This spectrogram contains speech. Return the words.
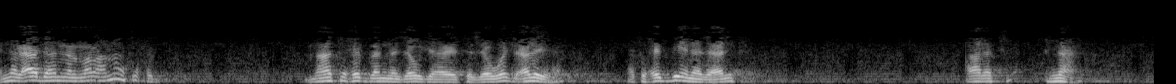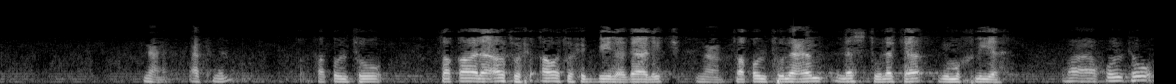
إن العادة أن المرأة ما تحب ما تحب أن زوجها يتزوج عليها أتحبين ذلك؟ قالت نعم نعم أكمل. فقلت فقال أو تحبين ذلك؟ نعم. فقلت نعم لست لك بمخلية. فقلت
